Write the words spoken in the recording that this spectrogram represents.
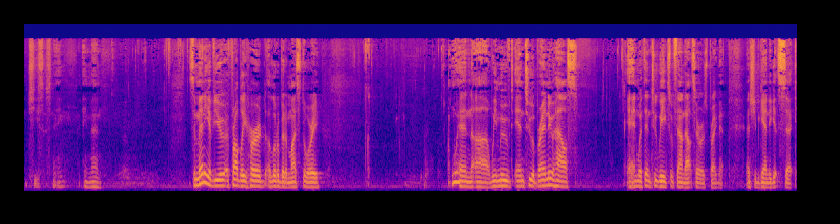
In Jesus' name, amen. So many of you have probably heard a little bit of my story when uh, we moved into a brand new house, and within two weeks, we found out Sarah was pregnant, and she began to get sick.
